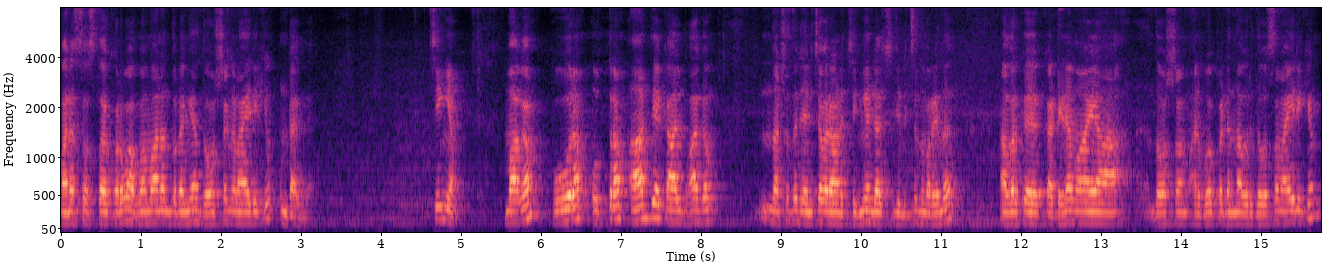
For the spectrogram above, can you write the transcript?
മനസ്വസ്ഥതക്കുറവ് അപമാനം തുടങ്ങിയ ദോഷങ്ങളായിരിക്കും ഉണ്ടാകുക. ചിങ്ങം. മകം പൂരം ഉത്രം ആദ്യ കാൽഭാഗം നക്ഷത്രം ജനിച്ചവരാണ്. ചിങ്ങൻ രാശി ജനിച്ചെന്ന് പറയുന്നത് അവർക്ക് കഠിനമായ ദോഷം അനുഭവപ്പെടുന്ന ഒരു ദിവസമായിരിക്കും.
